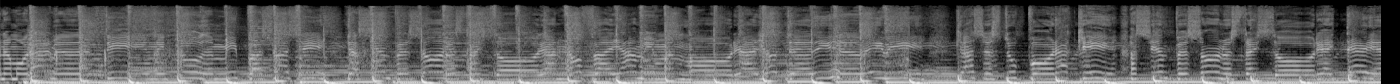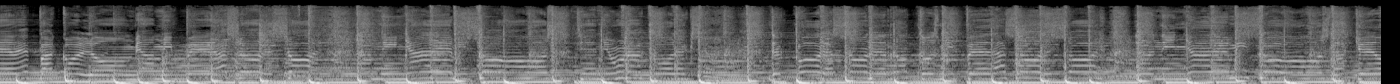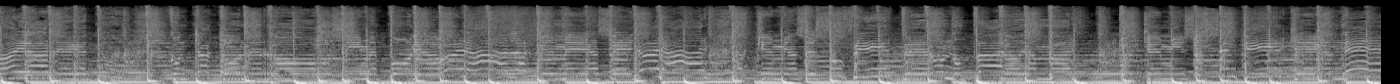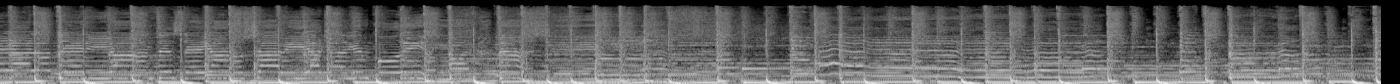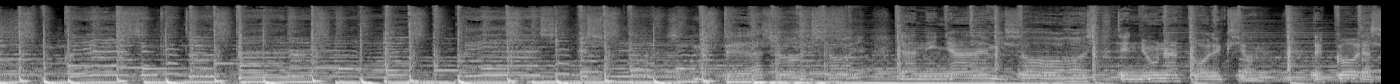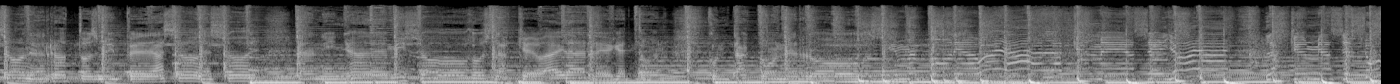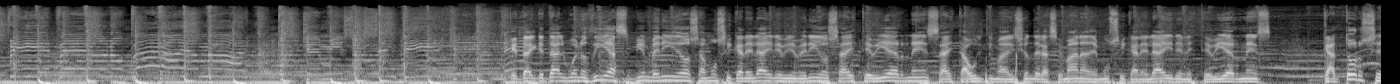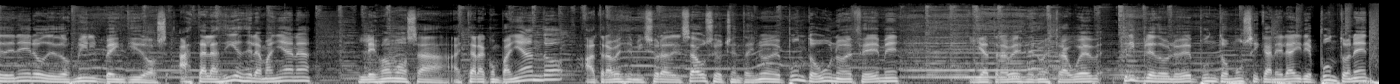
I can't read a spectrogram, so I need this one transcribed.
no esperaba tal? ¿Qué tal? Buenos días, bienvenidos a Música en el Aire, bienvenidos a este viernes, a esta última edición de la semana de Música en el Aire, en este viernes 14 de enero de 2022. Hasta las 10 de la mañana les vamos a, estar acompañando a través de emisora del Sauce 89.1 FM y a través de nuestra web www.musicanelaire.net.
